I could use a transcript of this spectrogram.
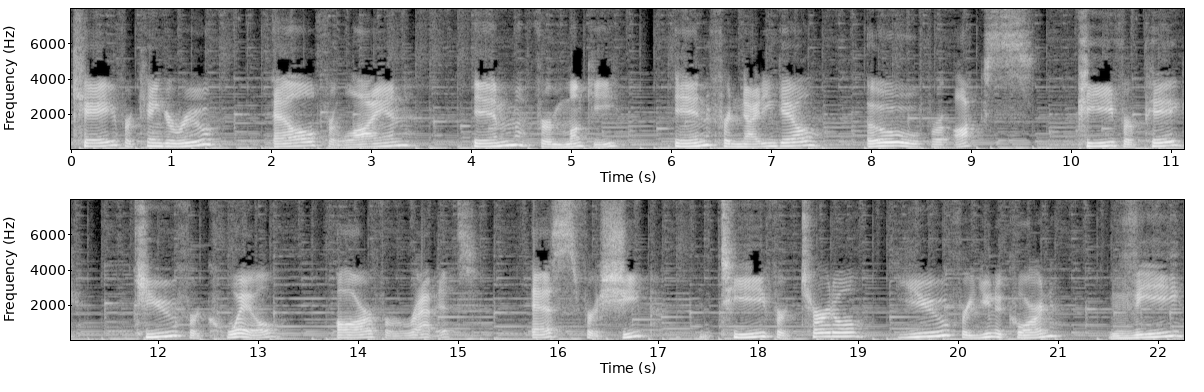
K for kangaroo, L for lion, M for monkey, N for nightingale, O for ox, P for pig, Q for quail, R for rabbit, S for sheep, T for turtle, U for unicorn, V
